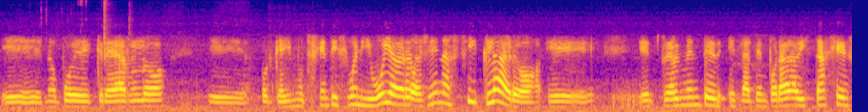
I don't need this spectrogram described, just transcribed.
eh, no puede creerlo. eh, porque hay mucha gente que dice, bueno, ¿y voy a ver ballenas? Sí, claro. Eh, eh, realmente en la temporada de avistajes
